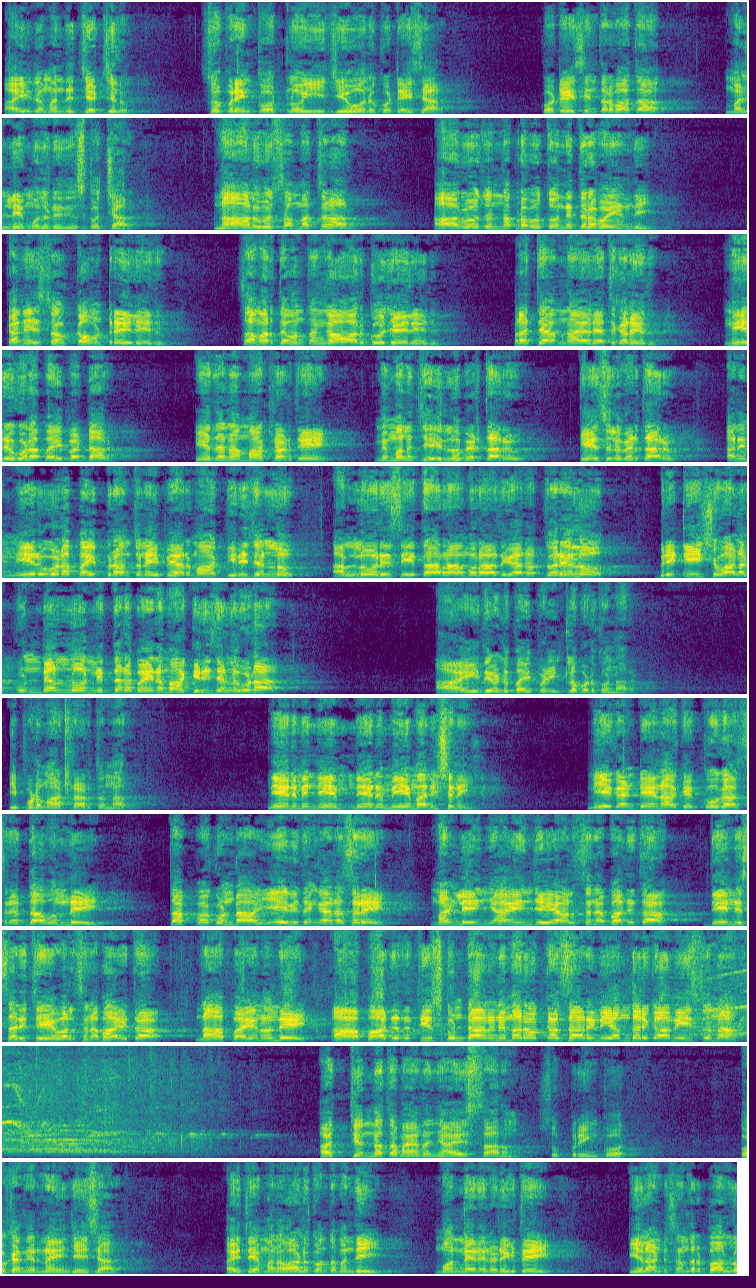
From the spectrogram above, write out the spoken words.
ఐదు మంది జడ్జిలు సుప్రీంకోర్టులో ఈ జీవోను కొట్టేశారు. కొట్టేసిన తర్వాత మళ్ళీ మొదటి తీసుకొచ్చారు. నాలుగు సంవత్సరాలు ఆ రోజున్న ప్రభుత్వం నిద్రపోయింది. కనీసం కౌంటర్ వేయలేదు. సమర్థవంతంగా ఆర్గ్యూ చేయలేదు. ప్రత్యామ్నాయాలు ఎతకలేదు. మీరు కూడా భయపడ్డారు. ఏదైనా మాట్లాడితే మిమ్మల్ని జైల్లో పెడతారు కేసులు పెడతారు అని మీరు కూడా భయభ్రాంతులైపోయారు మా గిరిజనులు. అల్లూరి సీతారామరాజు గారి ఆధ్వర్యంలో బ్రిటిష్ వాళ్ళ గుండెల్లో నిద్రపోయిన మా గిరిజనులు కూడా ఆ ఐదేళ్ళు భయపడి ఇంట్లో పడుకున్నారు. ఇప్పుడు మాట్లాడుతున్నారు. నేను నేను మీ మనిషిని. మీకంటే నాకు ఎక్కువగా శ్రద్ధ ఉంది. తప్పకుండా ఏ విధంగానైనా సరే మళ్ళీ న్యాయం చేయాల్సిన బాధ్యత దీన్ని సరిచేయవలసిన బాధ్యత నా పైన ఉంది ఆ బాధ్యత తీసుకుంటానని మరొక్కసారి మీ అందరికీ హామీ ఇస్తున్నా. అత్యున్నతమైన న్యాయస్థానం సుప్రీంకోర్టు ఒక నిర్ణయం చేశారు. అయితే మన వాళ్ళు కొంతమంది మొన్నే నేను అడిగితే ఇలాంటి సందర్భాల్లో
